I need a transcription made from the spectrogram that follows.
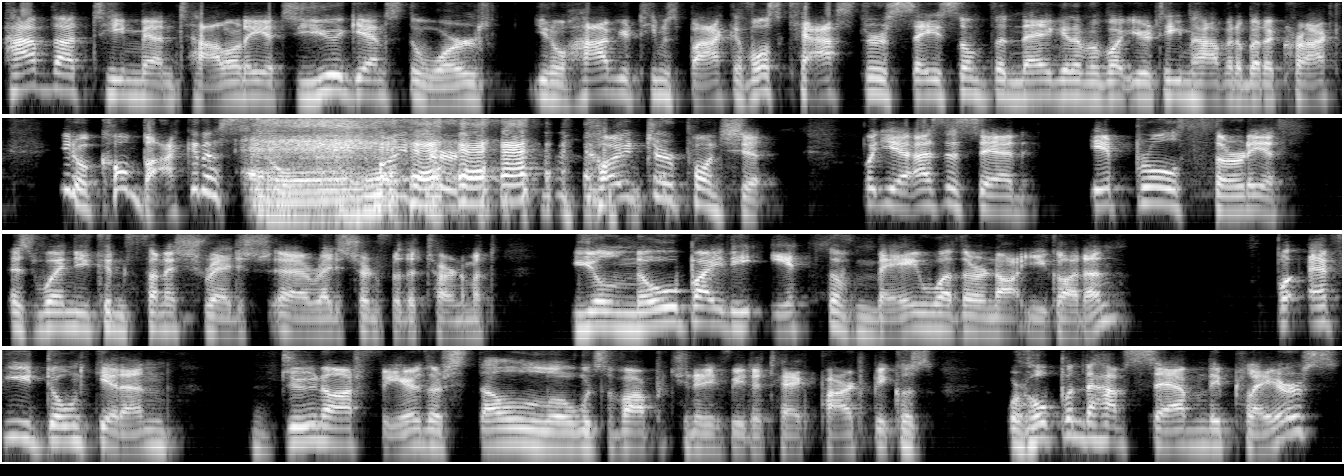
have that team mentality. It's you against the world. You know, have your team's back. If us casters say something negative about your team having a bit of crack, you know, come back at us. You know, counter, counter punch it. But yeah, as I said, April 30th is when you can finish reg- uh, registering for the tournament. You'll know by the 8th of May whether or not you got in. But if you don't get in, do not fear. There's still loads of opportunity for you to take part because we're hoping to have 70 players,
